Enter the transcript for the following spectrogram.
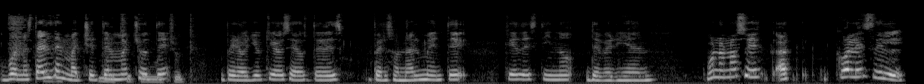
Bueno, está el del machete, el machote, machote. pero yo quiero saber ustedes personalmente qué destino deberían, bueno, no sé, a- cuál es el,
